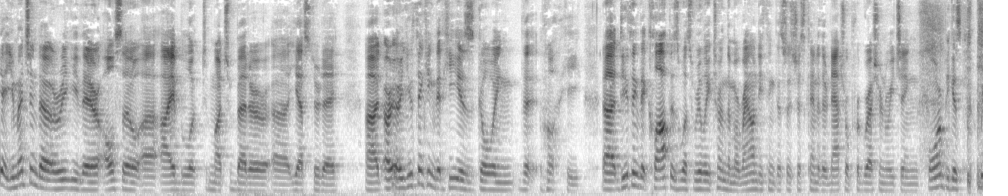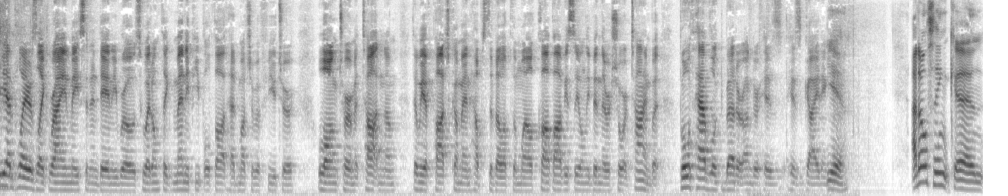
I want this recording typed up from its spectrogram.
Yeah, you mentioned uh, Origi there. Also, uh, Ibe looked much better uh, yesterday. Uh, are, are, you thinking that he is going that well he uh, do you think that Klopp is what's really turned them around? Do you think this was just kind of their natural progression reaching form? Because we had players like Ryan Mason and Danny Rose, who I don't think many people thought had much of a future long term at Tottenham. Then we have Poch come in, helps develop them well. Klopp obviously only been there a short time, but both have looked better under his his guiding. Yeah. I don't think um,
